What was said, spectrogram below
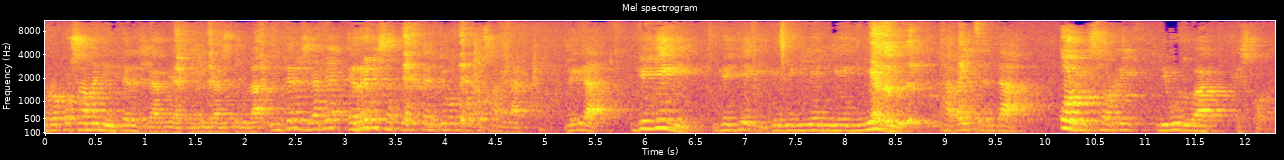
proposamen interesgarriak egin ditugula. Interesgarriak errebesatu egiten dugu proposamenak. Begira, gehiegi, gehiegi, gehiegi, gehiegi, gehiegi, jarraitzen da horri zorri liburuak eskola.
